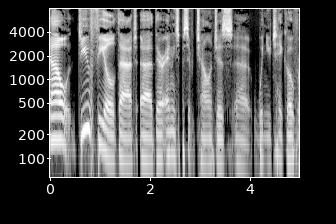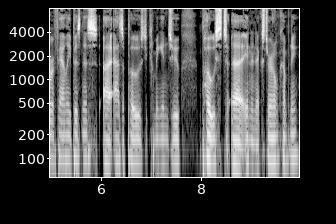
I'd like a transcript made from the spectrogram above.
Now, do you feel that uh, there are any specific challenges uh, when you take over a family business uh, as opposed to coming into post uh, in an external company?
